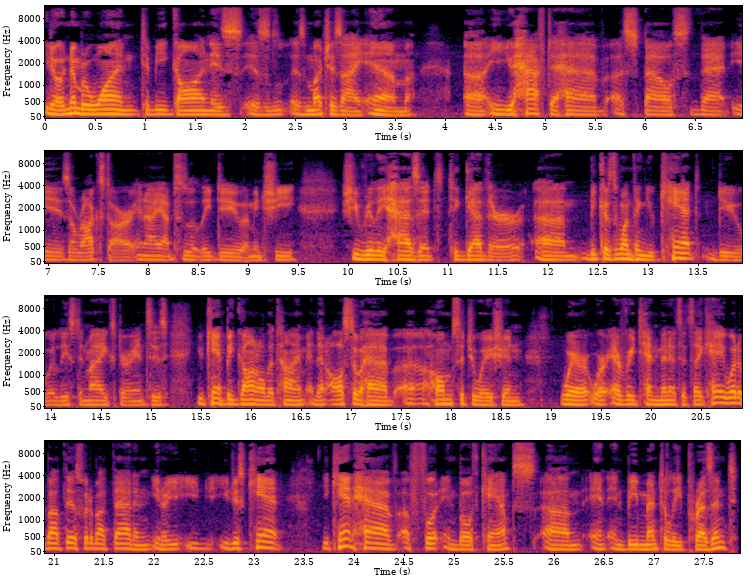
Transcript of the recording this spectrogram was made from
you know, number one, to be gone is is as much as I am. Uh, you have to have a spouse that is a rock star, and I absolutely do. I mean, she she really has it together. Um, because the one thing you can't do, at least in my experience, is you can't be gone all the time, and then also have a, home situation where where every ten minutes it's like, hey, what about this? What about that? And you know, you you, you just can't you can't have a foot in both camps um, and and be mentally present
